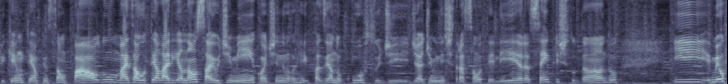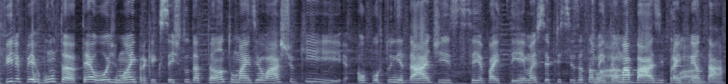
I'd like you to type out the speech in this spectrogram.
fiquei um tempo em São Paulo, mas a hotelaria não saiu de mim, continuei fazendo curso de, de administração hoteleira, sempre estudando. E meu filho pergunta até hoje, mãe, para que, que você estuda tanto? Mas eu acho que oportunidade você vai ter, mas você precisa também claro, ter uma base para claro. enfrentar.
